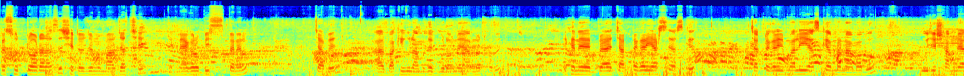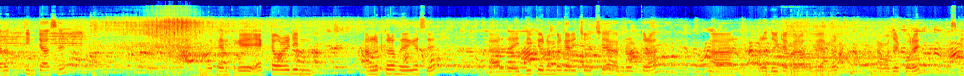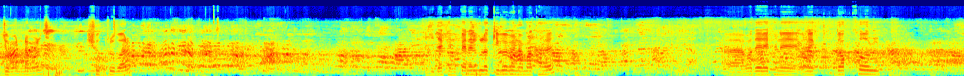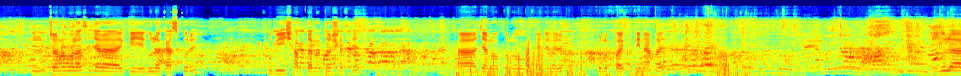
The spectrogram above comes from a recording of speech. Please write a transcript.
একটা ছোট্ট অর্ডার আছে, সেটার জন্য মাল যাচ্ছে। এখানে এগারো পিস প্যানেল যাবে, আর বাকিগুলো আমাদের গোডাউনে আনলোড হবে। এখানে প্রায় চারটা গাড়ি আসছে আজকে। চারটা গাড়ির মালই আজকে আমরা নামাবো। ওই যে সামনে আরও তিনটা আছে। ওইখান থেকে একটা অলরেডি আনলোড করা হয়ে গেছে। আর এই দ্বিতীয় নম্বর গাড়ি চলছে আনলোড করা। আর আরও দুইটা করা হবে আনলোড নামাজের পরে। আজকে জুমার নামাজ, শুক্রবার। দেখেন, প্যানেলগুলো কীভাবে নামাতে হয়। আমাদের এখানে অনেক দক্ষ জনবল আছে যারা কি এগুলা কাজ করে। খুবই সাবধানতার সাথে যেন কোনো প্যানেলের কোনো ক্ষয়ক্ষতি না হয়। এগুলা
